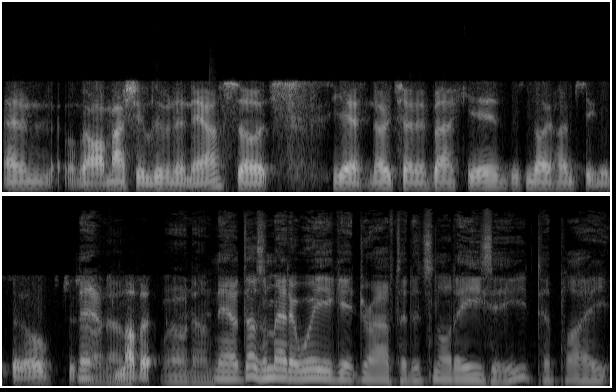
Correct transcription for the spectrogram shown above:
and well, I'm actually living it now, so it's yeah, no turning back here. There's no homesickness at all. Just Well love it. Well done. now, it doesn't matter where you get drafted. It's not easy to play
